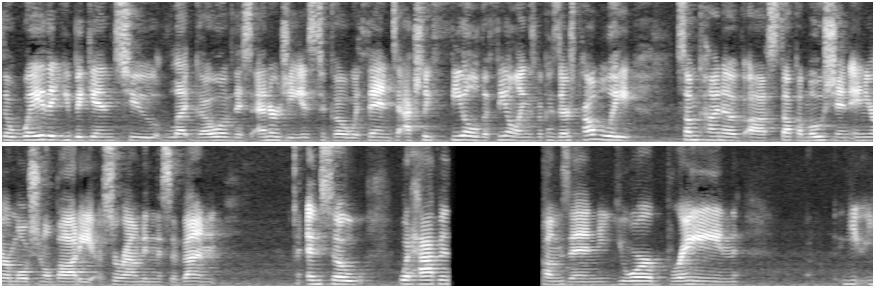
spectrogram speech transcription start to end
the way that you begin to let go of this energy is to go within to actually feel the feelings because there's probably some kind of uh, stuck emotion in your emotional body surrounding this event. And so what happens comes in your brain you,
